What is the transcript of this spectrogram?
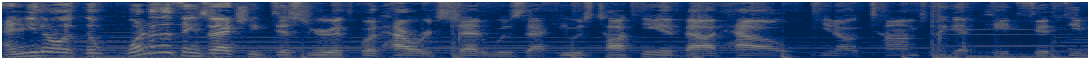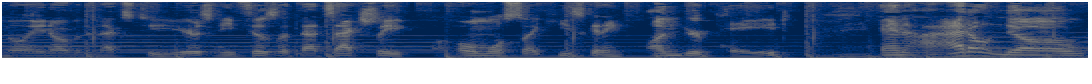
and you know what? One of the things I actually disagree with what Howard said was that he was talking about how you know Tom's going to get paid fifty million over the next two years, and he feels that that's actually almost like he's getting underpaid. And I don't know,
